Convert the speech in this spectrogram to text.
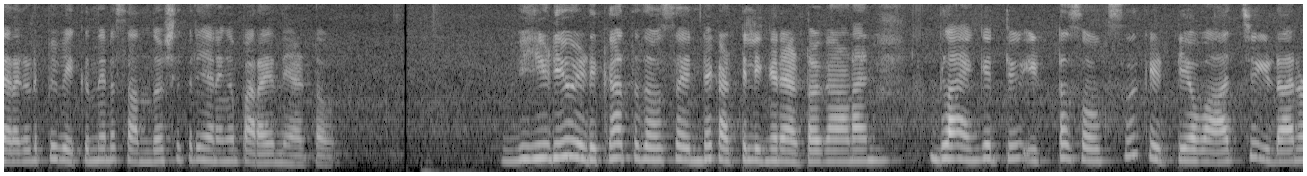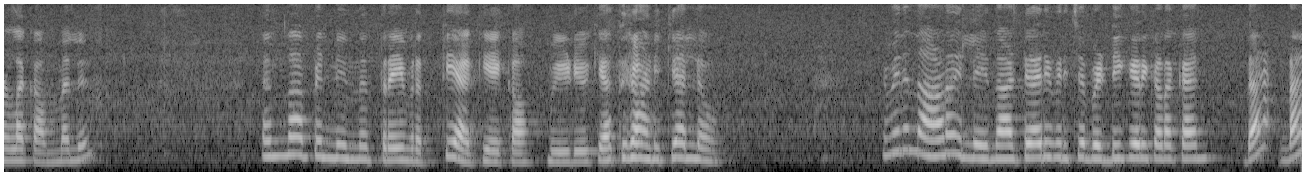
വിറകടുപ്പിൽ വെക്കുന്നതിന്റെ സന്തോഷത്തിൽ ഞാനങ്ങ് പറയുന്നേ കേട്ടോ. വീഡിയോ എടുക്കാത്ത ദിവസം എന്റെ കട്ടിലിങ്ങനെ കേട്ടോ കാണാൻ. ബ്ലാങ്കറ്റ് ഇട്ട സോക്സ് കെട്ടിയ വാച്ച് ഇടാനുള്ള കമ്മൽ എന്നാൽ പിന്നെ ഇന്ന് ഇത്രയും വൃത്തിയാക്കിയേക്കാം. വീഡിയോയ്ക്കകത്ത് കാണിക്കാമല്ലോ ഇവന് നാണമില്ലേ നാട്ടുകാർ വിരിച്ച ബെഡിൽ കയറി കിടക്കാൻ? ഡാ ഡാ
